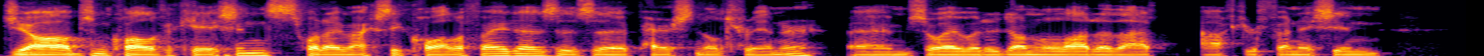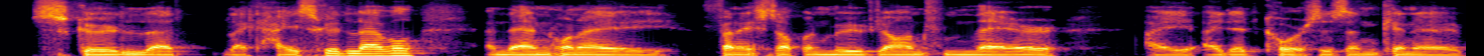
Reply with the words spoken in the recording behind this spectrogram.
jobs and qualifications, what I'm actually qualified as is a personal trainer. Um, so I would have done a lot of that after finishing school at like high school level. And then when I finished up and moved on from there, I, I did courses and kind of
